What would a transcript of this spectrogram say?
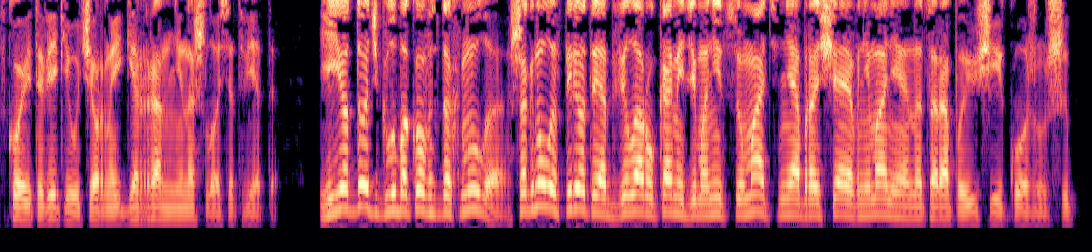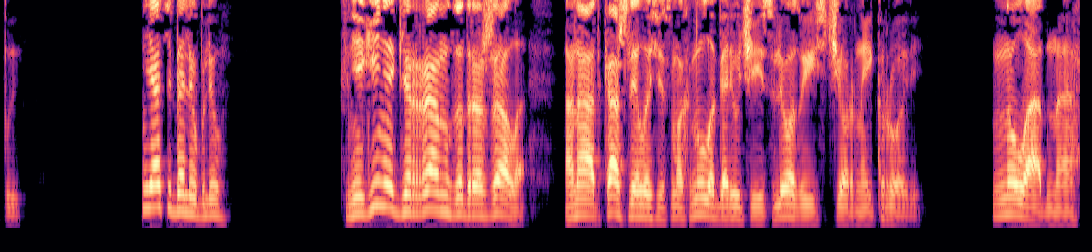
В кои-то веки у черной Герран не нашлось ответа. Ее дочь глубоко вздохнула, шагнула вперед и обвела руками демоницу-мать, не обращая внимания на царапающие кожу шипы. «Я тебя люблю». Княгиня Герран задрожала. Она откашлялась и смахнула горючие слезы из черной крови. «Ну ладно.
